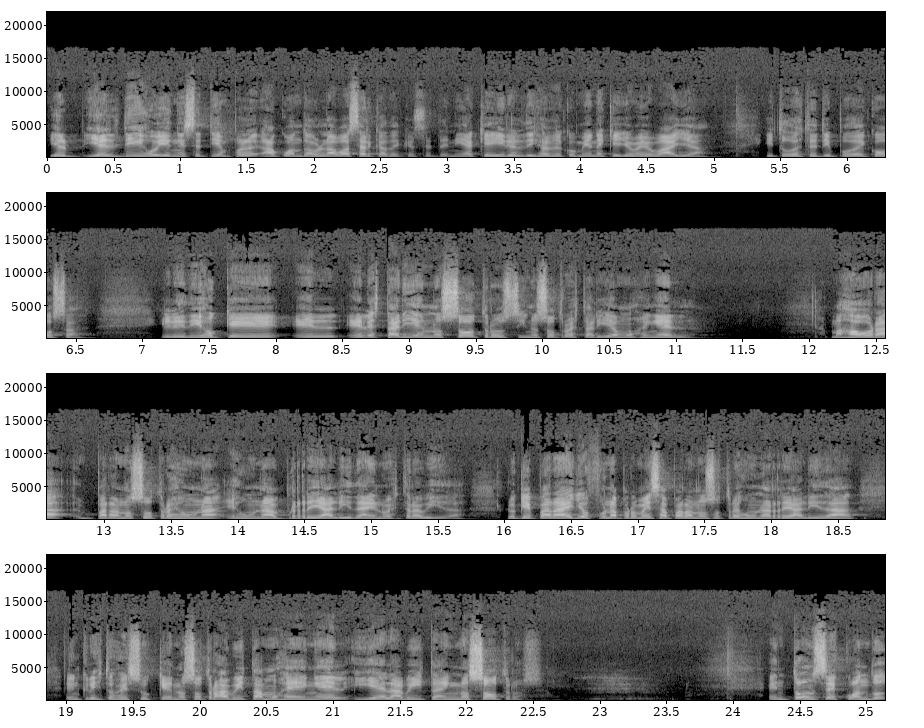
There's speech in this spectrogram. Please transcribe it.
Y él, y él, dijo, y en ese tiempo, cuando hablaba acerca de que se tenía que ir, él dijo, le conviene que yo me vaya y todo este tipo de cosas. Y le dijo que él, estaría en nosotros y nosotros estaríamos en él. Mas ahora para nosotros es una, es una realidad en nuestra vida. Lo que para ellos fue una promesa, para nosotros es una realidad en Cristo Jesús, que nosotros habitamos en Él y Él habita en nosotros. Entonces, cuando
